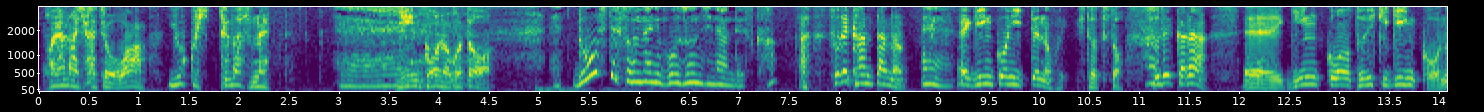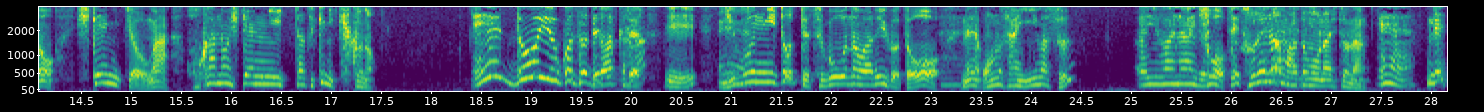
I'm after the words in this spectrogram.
小山社長はよく知ってますね。銀行のことを。どうしてそんなにご存知なんですか？あ、それ簡単なの。ええ、銀行に行ってんの一つと、はい、それから、えー、銀行の取引銀行の支店長が他の支店に行った時に聞くの。えどういうことですか？だって、いい？自分にとって都合の悪いことを、ね、小野さん言います？言わないです。そう。それがまともな人なの。ええ、で、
